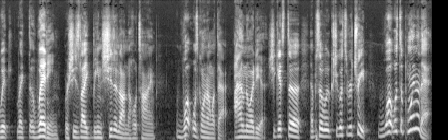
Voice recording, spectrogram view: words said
with like the wedding where she's like being shitted on the whole time. What was going on with that? I have no idea. She gets the episode where she goes to retreat. What was the point of that?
